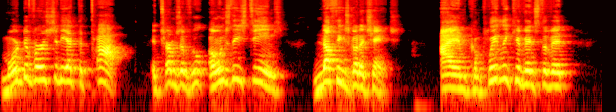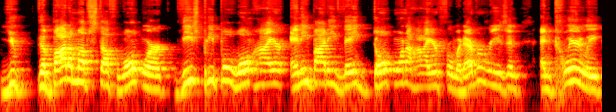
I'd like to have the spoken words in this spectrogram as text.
more diversity at the top in terms of who owns these teams, nothing's going to change. I am completely convinced of it. You the bottom up stuff won't work. These people won't hire anybody they don't want to hire for whatever reason. And clearly,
